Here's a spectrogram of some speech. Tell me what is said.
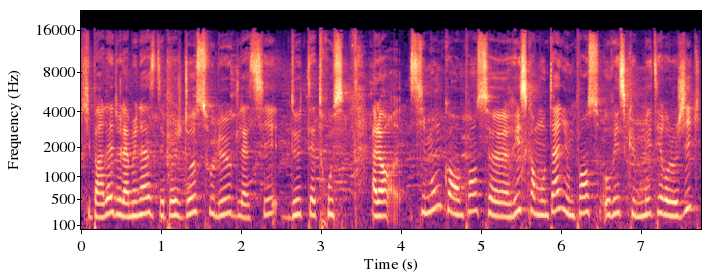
qui parlait de la menace des poches d'eau sous le glacier de Tête-Rousse. Alors, Simon, quand on pense euh, risque en montagne, on pense aux risques météorologiques,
